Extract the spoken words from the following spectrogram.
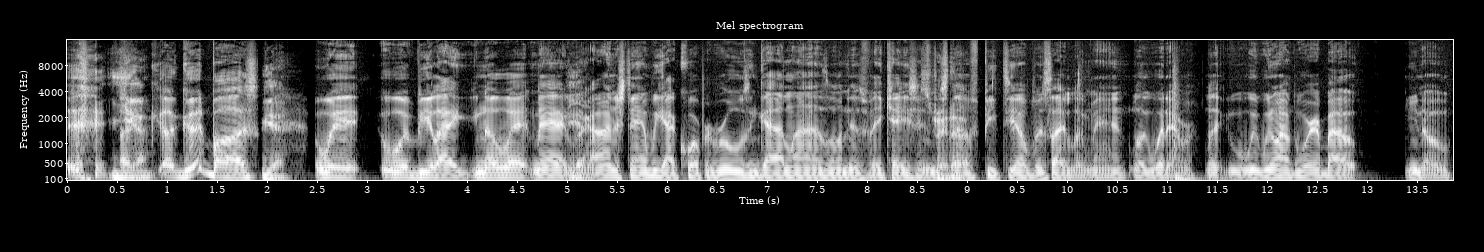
Yeah. a, a good boss Yeah. Would would be like, you know what, man, look, I understand we got corporate rules and guidelines on this vacation Straight and up. stuff, PTO, but it's like, look, man, look, whatever. Look, we, we don't have to worry about, you know,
